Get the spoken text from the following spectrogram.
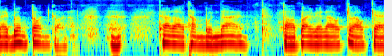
ในเบื้องต้นก่อน ถ้าเราทำบุญได้ ต่อไปเวลาเราแก่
